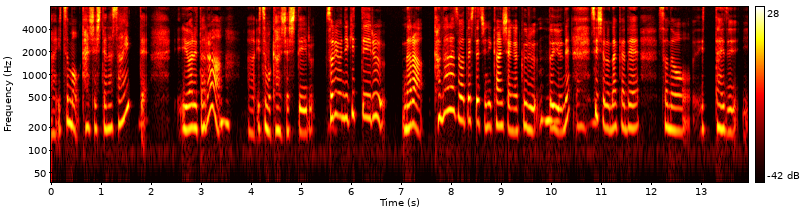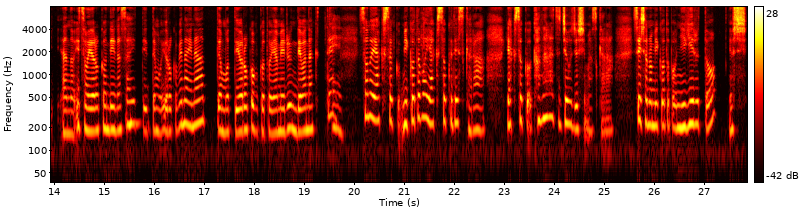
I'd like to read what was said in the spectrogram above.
え、いつも感謝してなさいって言われたら、うん、いつも感謝している。それを握っているなら必ず私たちに感謝が来るというね、うん、聖書の中でその絶えずあのいつも喜んでいなさいって言っても喜べないなって思って喜ぶことをやめるんではなくて、ええ、その約束御言葉は約束ですから約束は必ず成就しますから聖書の御言葉を握るとよし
